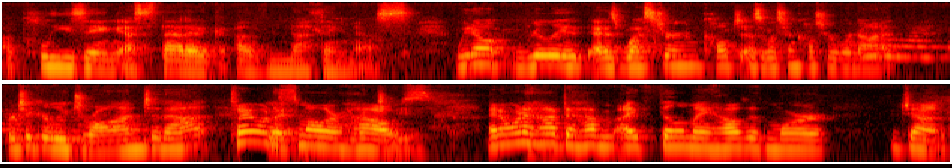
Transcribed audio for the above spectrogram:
a pleasing aesthetic of nothingness. We don't really, as Western culture, as Western culture, we're not particularly drawn to that. So I want a smaller we'd like to be. house. I don't want to have to have. I fill my house with more junk.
